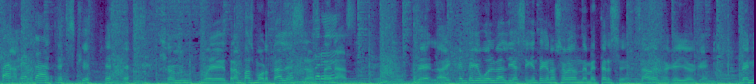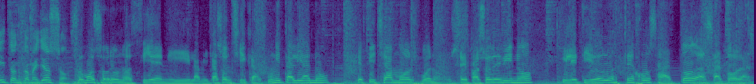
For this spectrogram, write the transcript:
para empezar. es que son eh, trampas mortales esas Hombre. cenas. De- Hay gente que vuelve al día siguiente que no sabe dónde meterse, ¿sabes? Aquello que... Benito, en Tomelloso. Somos sobre unos 100 y la mitad son chicas. Un italiano que fichamos, bueno, se pasó de vino y le tiró los tejos a todas, a todas.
